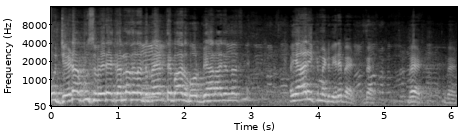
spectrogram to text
ਉਹ ਜਿਹੜਾ ਕੁਝ ਸਵੇਰੇ ਕਰਨਾ ਤਾਂ ਦੁਪਹਿਰ ਤੇ ਬਾਅਦ ਹੋਰ ਬਿਆਨ ਆ ਜਾਂਦਾ ਸੀ। ਯਾਰ ਇੱਕ ਮਿੰਟ ਵੀਰੇ, ਬੈਠ ਬੈਠ ਬੈਠ ਬੈਠ।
